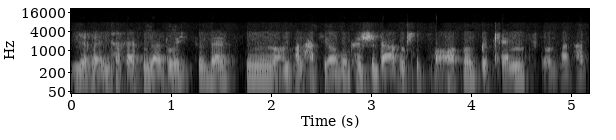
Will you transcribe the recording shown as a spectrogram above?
ihre Interessen da durchzusetzen. Und man hat die Europäische Datenschutzverordnung bekämpft und man hat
